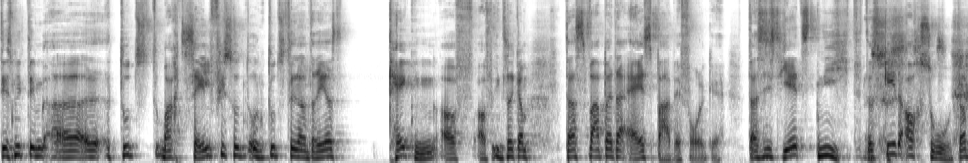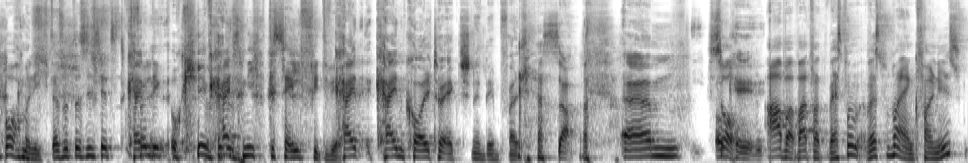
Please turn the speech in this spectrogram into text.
das mit dem äh, tut's, macht Selfies und, und tut's den Andreas taggen auf, auf Instagram. Das war bei der Eisbadefolge. Das ist jetzt nicht. Das geht auch so. Da brauchen wir nicht. Also das ist jetzt kein, völlig okay, wenn das nicht geselfied wird. Kein, kein Call to Action in dem Fall. So, ähm, so okay. aber warte, warte, weißt du, weißt was mir eingefallen ist?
